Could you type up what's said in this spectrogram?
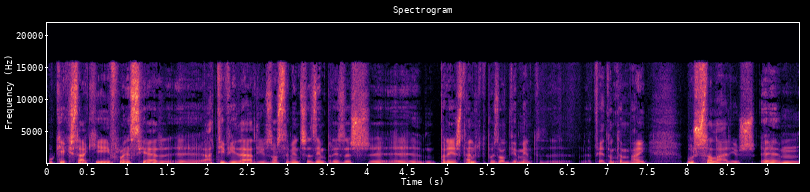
O que é que está aqui a influenciar uh, a atividade e os orçamentos das empresas uh, para este ano, que depois, obviamente, afetam também os salários? Um,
